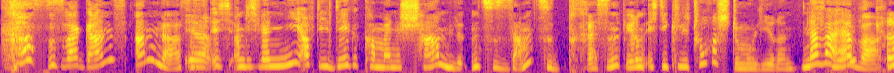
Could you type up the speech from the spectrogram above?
krass. Das war ganz anders. Ja. Ich, und ich wäre nie auf die Idee gekommen, meine Schamlippen zusammenzupressen, während ich die Klitoris stimuliere. Never ever. Krass.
